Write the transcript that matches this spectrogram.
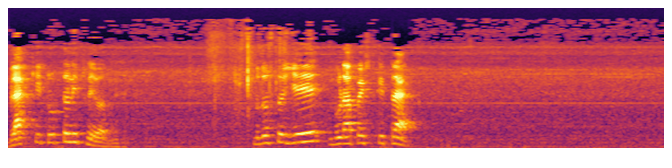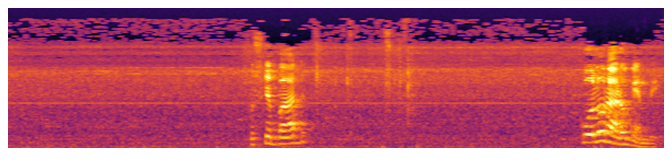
ब्लैक की टोटली फेवर में है। तो दोस्तों, ये बुडापेस्ट की ट्रैप उसके बाद कोलोराडो गैम्बिट।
